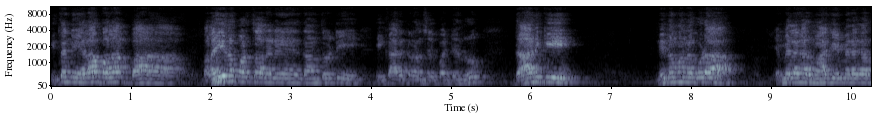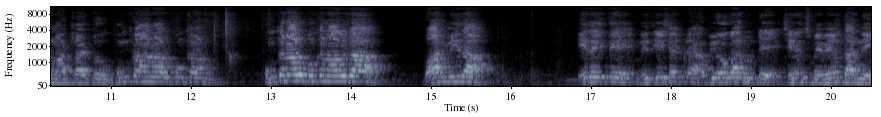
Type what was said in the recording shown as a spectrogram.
ఇతన్ని ఎలా బల బా- బలహీనపరచాలనే దాంతో ఈ కార్యక్రమం చేపట్టినరు దానికి నిన్న మొన్న కూడా ఎమ్మెల్యే గారు మాజీ ఎమ్మెల్యే గారు మాట్లాడుతూ పుంకానాలు పుంకాను పుంకనాలు పుంకనాలుగా వారి మీద ఏదైతే మీరు చేసేటువంటి అభియోగాలు ఉంటే చేయొచ్చు. మేమేం దాన్ని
